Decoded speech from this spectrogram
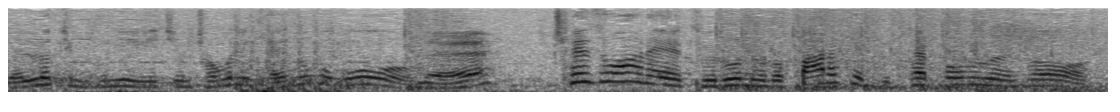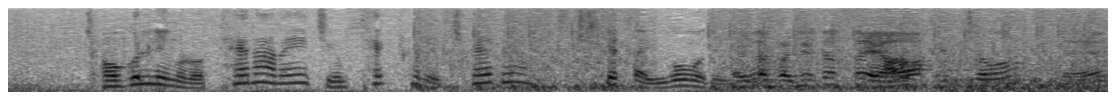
옐로팀 분위기 지금 저글링 계속 오고 네 최소한의 드론으로 빠르게 뮤탈 뽑으면서 저글링으로 테란에 지금 태클을 최대한 붙이겠다 이거거든요. 일단 벌써 바로 떴어요 됐죠. 네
